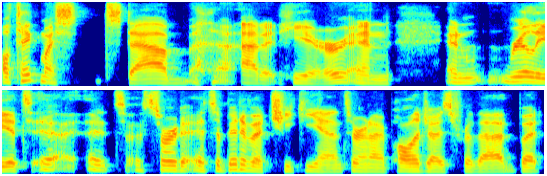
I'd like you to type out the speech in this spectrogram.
I'll take my stab at it here, and and really it's uh, it's a sort of it's a bit of a cheeky answer and i apologize for that but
